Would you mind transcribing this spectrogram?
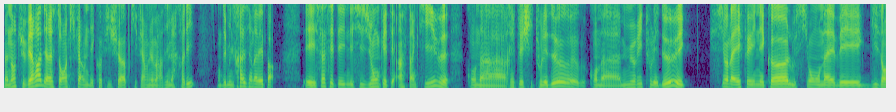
Maintenant, tu verras des restaurants qui ferment des coffee shops, qui ferment le mardi, mercredi. En 2013, il n'y en avait pas. Et ça, c'était une décision qui était instinctive, qu'on a réfléchi tous les deux, qu'on a mûri tous les deux. Et si on avait fait une école ou si on avait 10 ans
